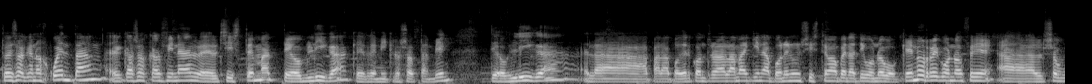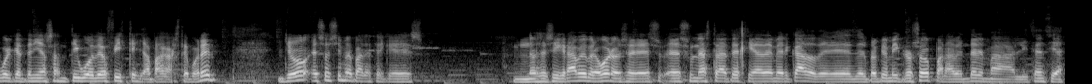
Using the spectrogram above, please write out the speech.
Todo eso que nos cuentan, el caso es que al final el sistema te obliga, que es de Microsoft también, te obliga para poder controlar la máquina a poner un sistema operativo nuevo que no reconoce al software que tenías antiguo de Office que ya pagaste por él. Yo, eso sí me parece que es, no sé si grave, pero bueno, es, una estrategia de mercado del propio Microsoft para vender más licencias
